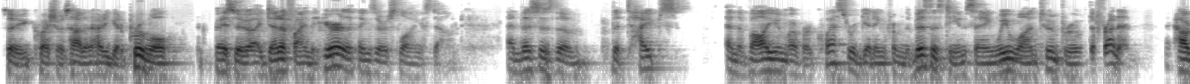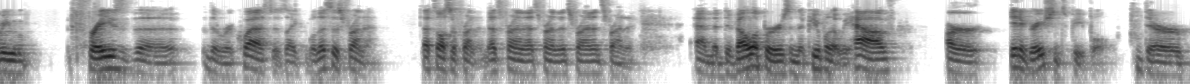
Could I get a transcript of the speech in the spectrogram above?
So your question was how do, how do you get approval? Basically identifying that here are the things that are slowing us down. And this is the the types and the volume of requests we're getting from the business team saying we want to improve the front end. However you phrase the the request is like, well, this is front end. That's also front end. That's front end. That's front end. That's front end. That's front end. And the developers and the people that we have are integrations people. They're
